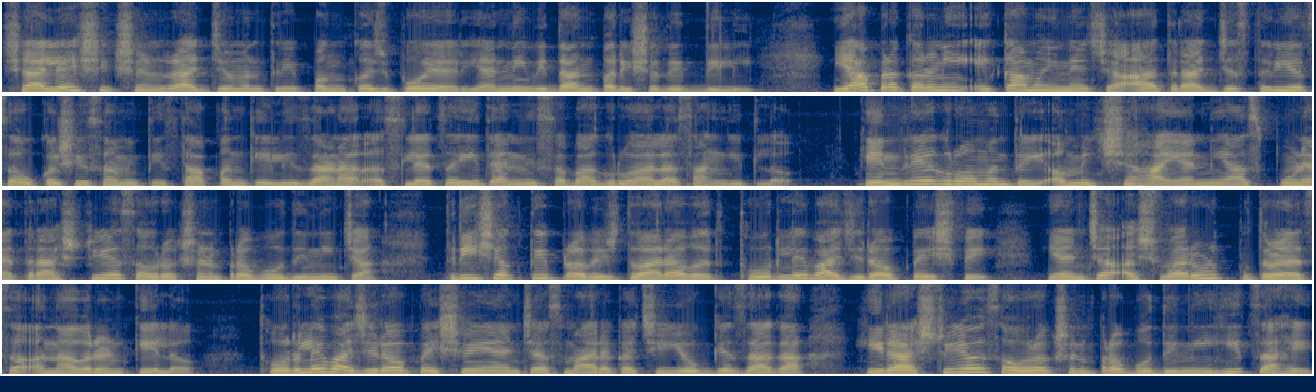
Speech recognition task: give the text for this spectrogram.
शालेय शिक्षण राज्यमंत्री पंकज भोयर यांनी विधान परिषदेत दिली. या प्रकरणी एका महिन्याच्या आत राज्यस्तरीय चौकशी समिती स्थापन केली जाणार असल्याचंही त्यांनी सभागृहाला सांगितलं. केंद्रीय गृहमंत्री अमित शहा यांनी आज पुण्यात राष्ट्रीय संरक्षण प्रबोधिनीच्या त्रिशक्ती प्रवेशद्वारावर थोरले बाजीराव पेशवे यांच्या अश्वारूढ पुतळ्याचं अनावरण केलं. थोरले बाजीराव पेशवे यांच्या स्मारकाची योग्य जागा ही राष्ट्रीय संरक्षण प्रबोधिनी हीच आहे.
